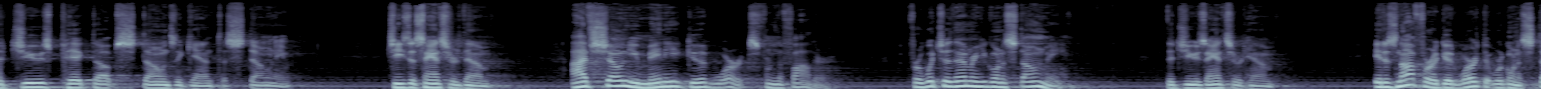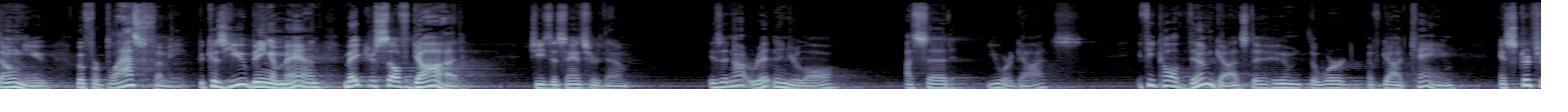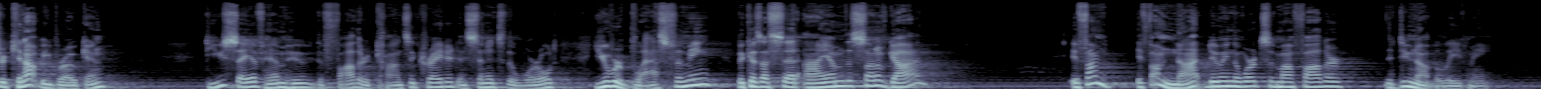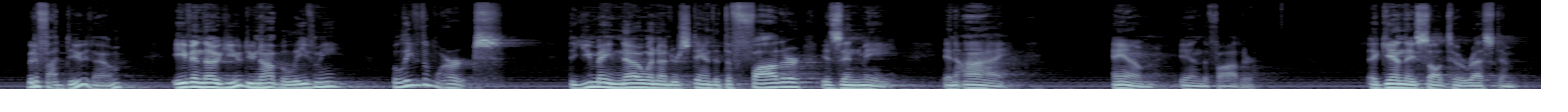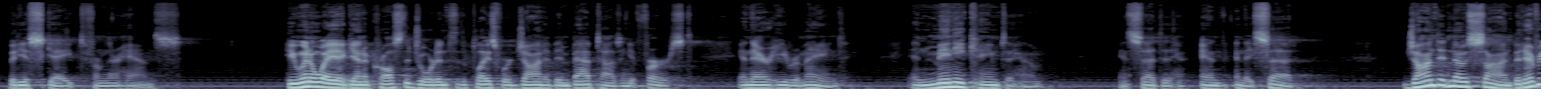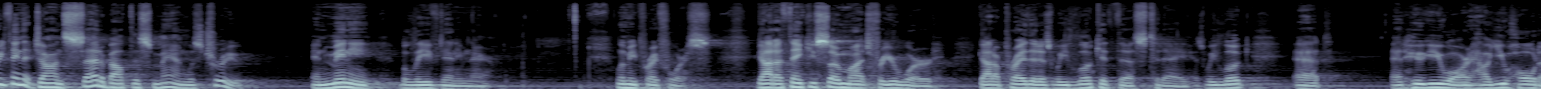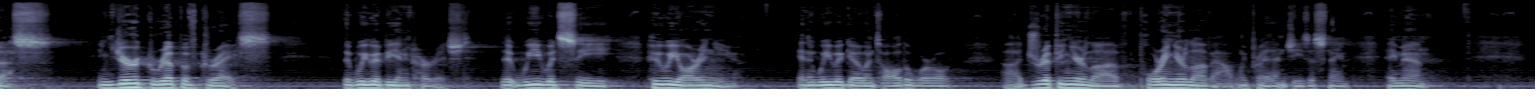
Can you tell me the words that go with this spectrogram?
The Jews picked up stones again to stone him. Jesus answered them, I've shown you many good works from the Father. For which of them are you going to stone me? The Jews answered him, It is not for a good work that we're going to stone you but for blasphemy, because you, being a man, make yourself God. Jesus answered them, Is it not written in your law? I said, You are gods. If he called them gods to whom the word of God came, and scripture cannot be broken, do you say of him who the Father consecrated and sent into the world, You were blaspheming because I said, I am the Son of God? If I'm, if I'm not doing the works of my Father, then do not believe me. But if I do them, even though you do not believe me, believe the works, that you may know and understand that the Father is in me, and I am in the Father. Again, they sought to arrest him, but he escaped from their hands. He went away again across the Jordan to the place where John had been baptizing at first, and there he remained. And many came to him and said to him, and, and they said, John did no sign, but everything that John said about this man was true, and many believed in him there. Let me pray for us. God, I thank you so much for your word. God, I pray that as we look at this today, as we look at, at who you are, how you hold us in your grip of grace, that we would be encouraged, that we would see who we are in you, and that we would go into all the world uh, dripping your love, pouring your love out. We pray that in Jesus' name. Amen.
